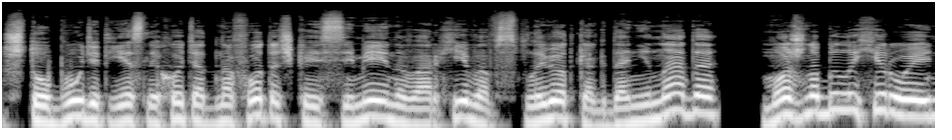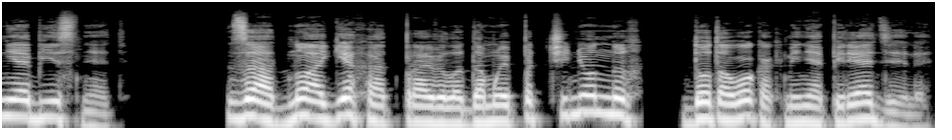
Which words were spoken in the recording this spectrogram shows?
Что будет, если хоть одна фоточка из семейного архива всплывет, когда не надо, можно было Хероя не объяснять. Заодно Агеха отправила домой подчиненных до того, как меня переодели.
